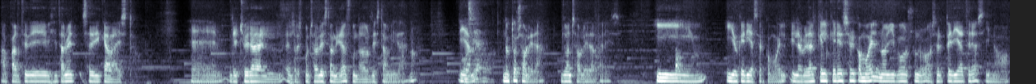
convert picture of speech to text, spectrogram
aparte de visitarme, se dedicaba a esto. Eh, de hecho, era el, responsable de esta unidad, el fundador de esta unidad. ¿no? ¿Cómo se Doctor Sauleda, Joan Sauleda parece. Y, y yo quería ser como él. Y la verdad que el querer ser como él no llevó a ser pediatra, sino,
